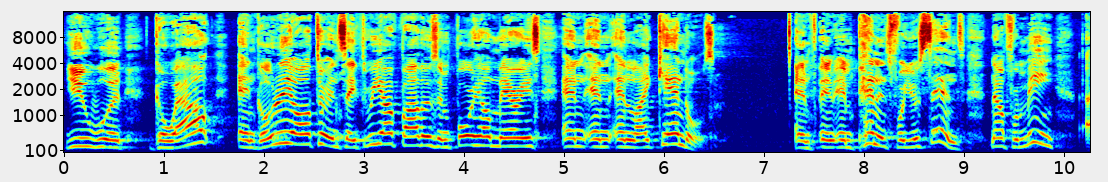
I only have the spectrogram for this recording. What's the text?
You would go out and go to the altar and say three Our Fathers and four Hail Marys and, and, and light candles. And, and, and, penance for your sins. Now, for me, uh,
